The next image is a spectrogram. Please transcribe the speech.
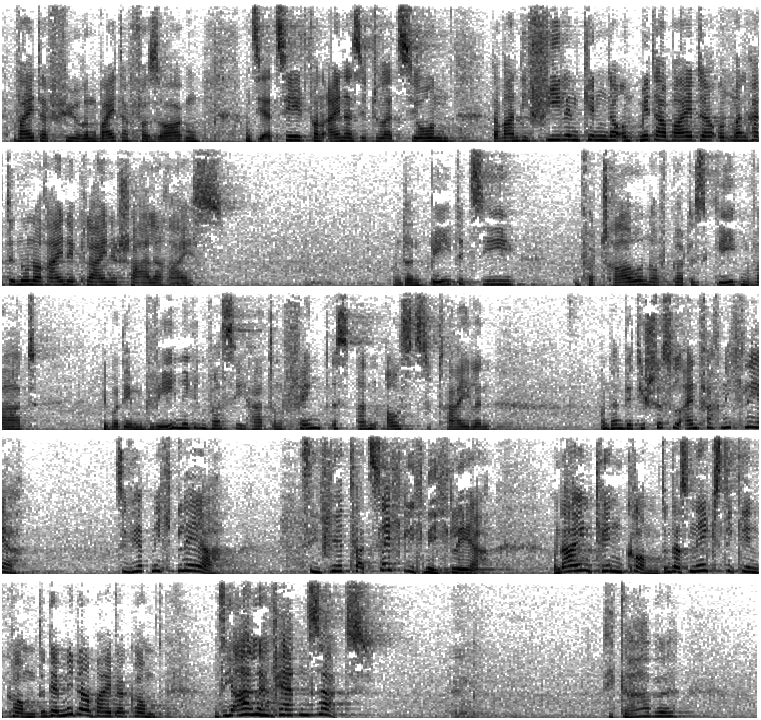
weiterführen, weiter versorgen. Und sie erzählt von einer Situation, da waren die vielen Kinder und Mitarbeiter und man hatte nur noch eine kleine Schale Reis. Und dann betet sie im Vertrauen auf Gottes Gegenwart über dem wenigen, was sie hat und fängt es an auszuteilen. Und dann wird die Schüssel einfach nicht leer. Sie wird nicht leer. Sie wird tatsächlich nicht leer. Und ein Kind kommt und das nächste Kind kommt und der Mitarbeiter kommt und sie alle werden satt. Die Gabe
